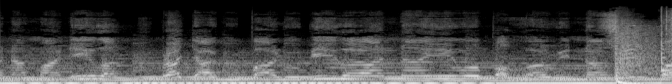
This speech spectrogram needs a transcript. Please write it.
она манила. Бродягу полюбила, она его половина. Судьба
